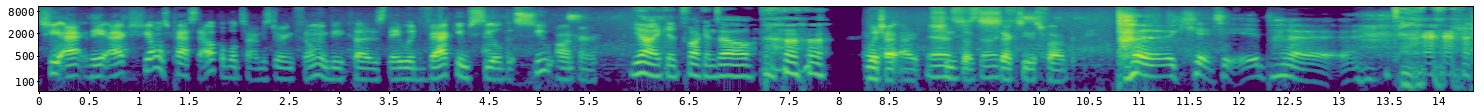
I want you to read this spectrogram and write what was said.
she act they act she almost passed out a couple times during filming because they would vacuum seal the suit on her, Yeah, I could fucking tell. which I, I Yeah, she looks sucks. sexy as fuck. Purr, kitty, purr.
